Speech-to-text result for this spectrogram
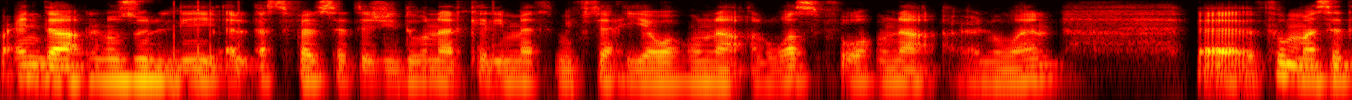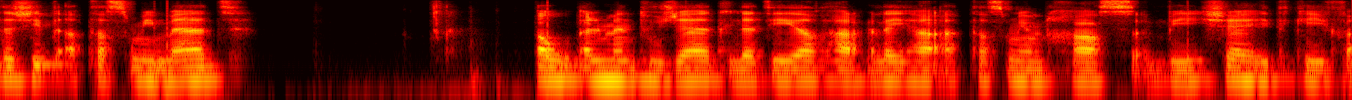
وعند النزول للأسفل ستجد هنا الكلمات المفتاحية وهنا الوصف وهنا عنوان. آه، ثم ستجد التصميمات أو المنتوجات التي يظهر عليها التصميم الخاص بي شاهد كيف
